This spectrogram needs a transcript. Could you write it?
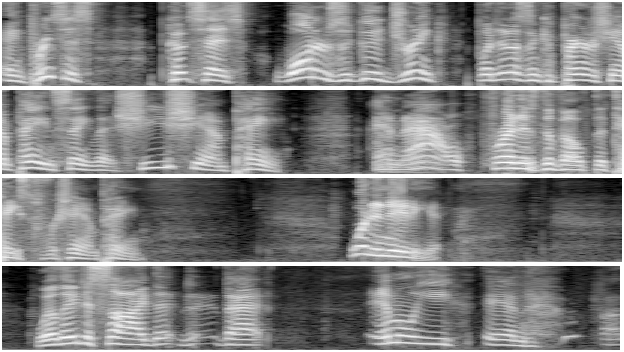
And Princess says, Water's a good drink, but it doesn't compare to champagne, saying that she's champagne. And now Fred has developed a taste for champagne. What an idiot. Well, they decide that that Emily and uh,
